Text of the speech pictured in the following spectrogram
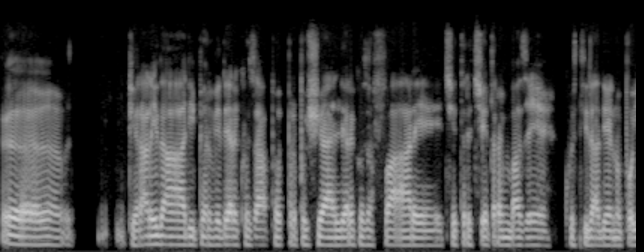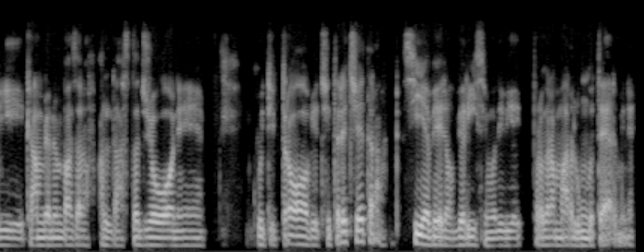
eh, tirare i dadi per vedere cosa, per, poi scegliere cosa fare, eccetera, eccetera, in base questi dadi hanno poi cambiano in base alla, alla stagione in cui ti trovi, eccetera, eccetera. Sì, è vero, verissimo, devi programmare a lungo termine,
